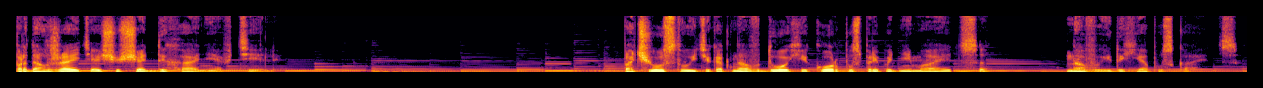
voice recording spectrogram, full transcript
Продолжайте ощущать дыхание в теле. Почувствуйте, как на вдохе корпус приподнимается, на выдохе опускается.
